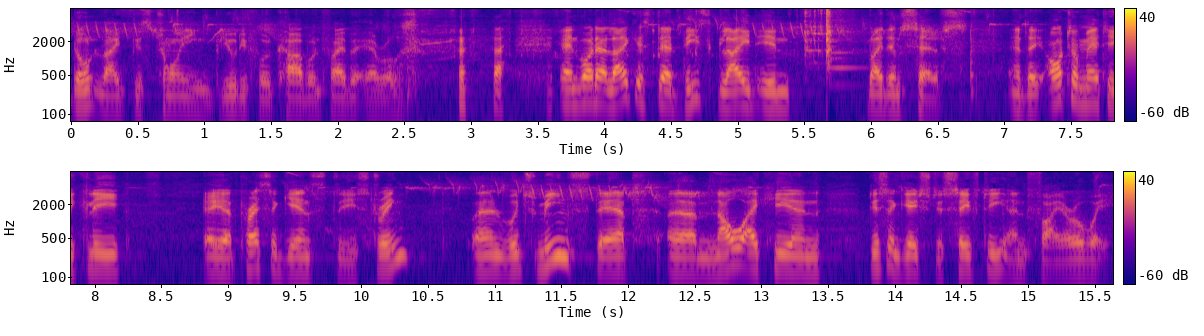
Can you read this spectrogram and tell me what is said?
don't like destroying beautiful carbon fiber arrows. and what I like is that these glide in by themselves and they automatically press against the string and which means that um, now I can disengage the safety and fire away.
